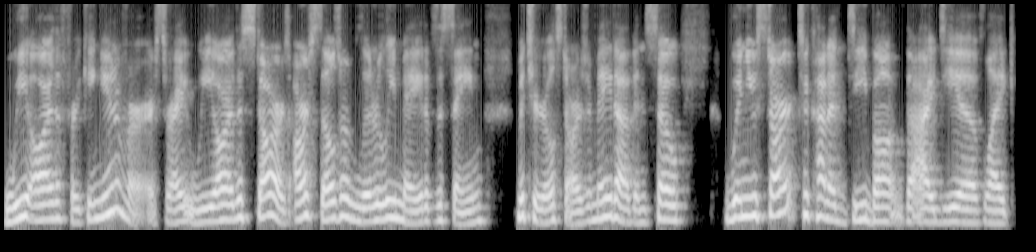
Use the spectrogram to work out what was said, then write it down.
We are the freaking universe, right? We are the stars. Our cells are literally made of the same material stars are made of. And so when you start to kind of debunk the idea of like,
